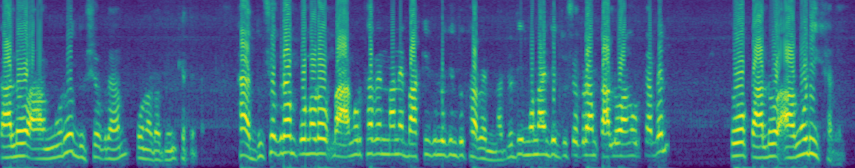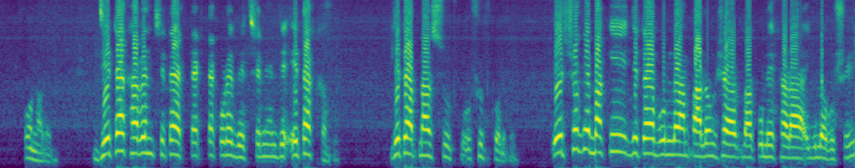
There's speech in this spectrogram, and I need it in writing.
কালো আঙুরও দুশো গ্রাম পনেরো দিন খেতে পারেন। হ্যাঁ দুশো গ্রাম পনেরো আঙুর খাবেন মানে বাকিগুলো কিন্তু খাবেন না। যদি মনে হয় যে দুশো গ্রাম কালো আঙুর খাবেন তো কালো আঙুরই খাবেন পনেরো যেটা খাবেন সেটা একটা একটা করে বেছে নিন যে এটা খাব, যেটা আপনার শ্যুট শ্যুট করবে। এর সঙ্গে বাকি যেটা বললাম, পালং শাক বা কুলেখাড়া, এগুলো অবশ্যই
